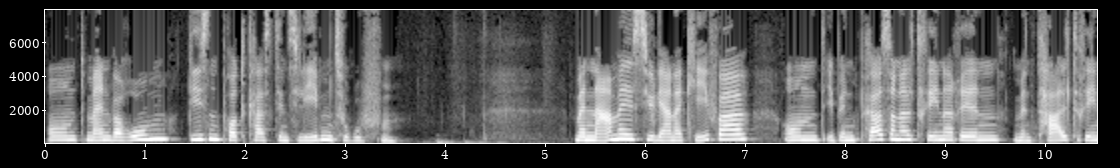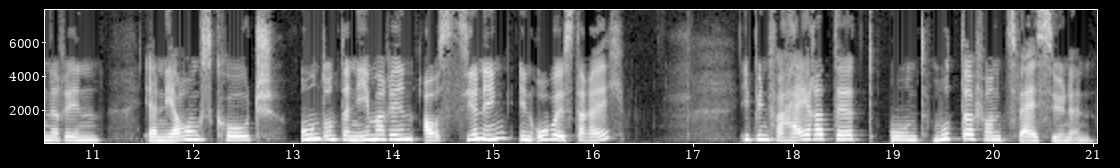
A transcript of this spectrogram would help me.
und mein Warum, diesen Podcast ins Leben zu rufen. Mein Name ist Juliana Käfer und ich bin Personal Trainerin, Mentaltrainerin, Ernährungscoach und Unternehmerin aus Zirning in Oberösterreich ich bin verheiratet und Mutter von zwei Söhnen.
